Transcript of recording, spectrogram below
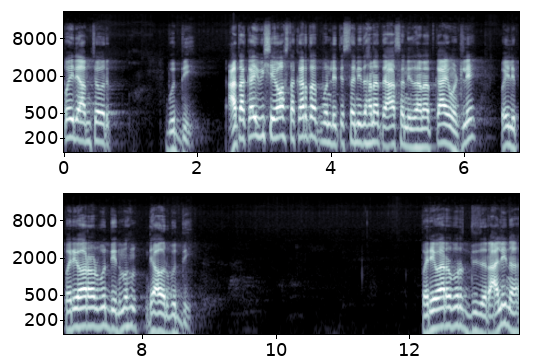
पहिले आमच्यावर बुद्धी. आता काही विषय व्यवस्था करतात म्हणले ते सन्निधानात आहे असन्निधानात काय म्हटले? पहिले परिवारावर बुद्धी मग देवावर बुद्धी. परिवारावर बुद्धी जर आली ना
